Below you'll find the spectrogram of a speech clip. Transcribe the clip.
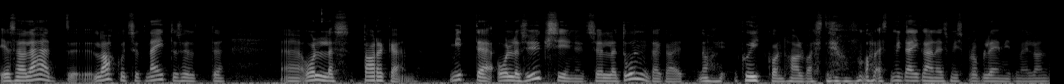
ja sa lähed, lahkud sealt näituselt äh, olles targem mitte olles üksi nüüd selle tundega, et noh, kõik on halvasti ja valesti, mida iganes, mis probleemid meil on.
